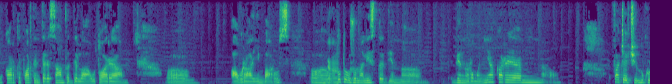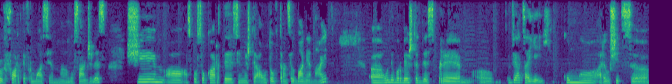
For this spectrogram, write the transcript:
o carte foarte interesantă de la autoarea uh, Aura Imbarus, uh, da. tot o jurnalistă din, uh, din România care uh, face aici lucruri foarte frumoase în Los Angeles și a, a scos o carte, se numește Out of Transylvania Night, unde vorbește despre viața ei, cum a reușit să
